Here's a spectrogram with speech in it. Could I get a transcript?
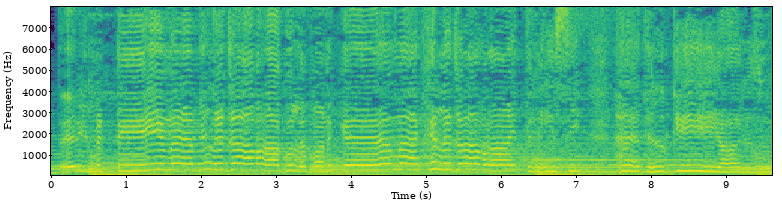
तेरी मिट्टी में मिल जावा गुल बन के मैं खिल जावा। इतनी सी है दिल की आरज़ू।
